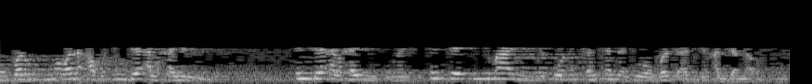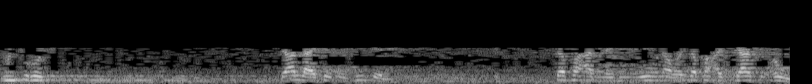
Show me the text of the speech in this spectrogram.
mu bar wani abu in dai alkhairi in dai alkhairi sunan in dai imani ne ko nan kankan da tuwon bar a cikin aljanna ba mun turo shi sai Allah ya ce to shi ke shafa annabiyuna wa shafa ash-shafi'un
